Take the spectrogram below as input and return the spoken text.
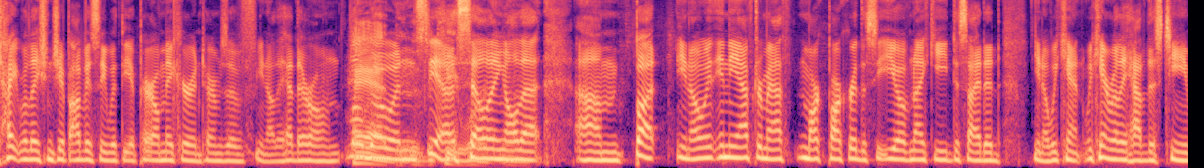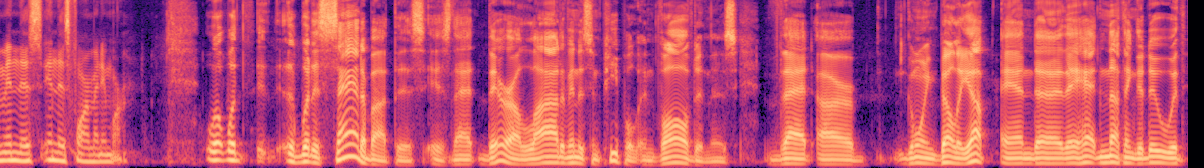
tight relationship, obviously, with the apparel maker in terms of you know they had their own logo and, and yeah, selling all that. Um, but you know, in, in, the aftermath, Mark Parker, the CEO of Nike, decided you know we can't we can't really have this team in this in this form anymore. Well, what what is sad about this is that there are a lot of innocent people involved in this that are going belly up, and uh, they had nothing to do with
